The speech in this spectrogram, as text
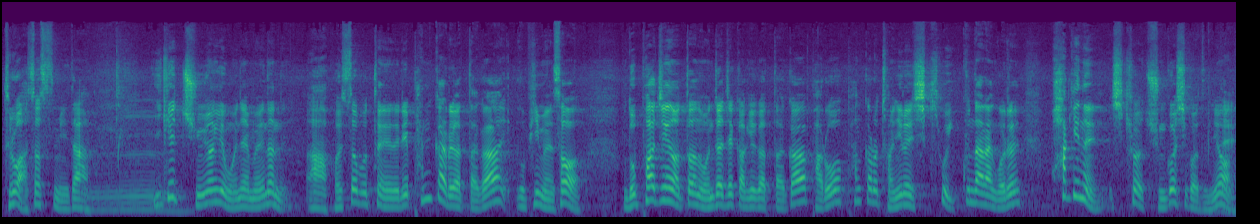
들어왔었습니다. 음. 이게 중요한 게 뭐냐면은 아 벌써부터 얘들이 판가를 갖다가 높이면서 높아진 어떤 원자재 가격 갖다가 바로 판가로 전이를 시키고 있구나라는 거를 확인을 시켜 준 것이거든요. 네.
